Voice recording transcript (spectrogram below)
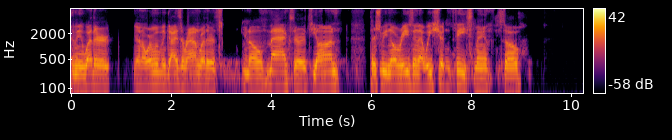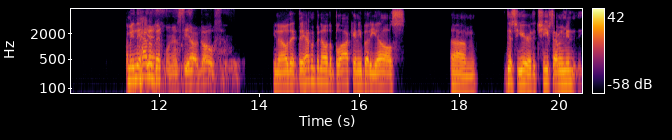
I mean, whether you know we're moving guys around, whether it's you know Maxx or it's Jan, there should be no reason that we shouldn't feast, man. So I mean, they haven't been, We're gonna see how it goes. you know, they, they haven't been able to block anybody else um, this year. The Chiefs, I mean,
